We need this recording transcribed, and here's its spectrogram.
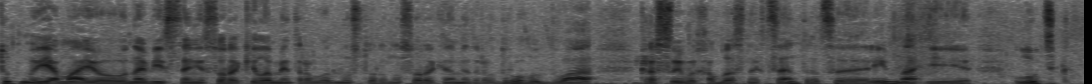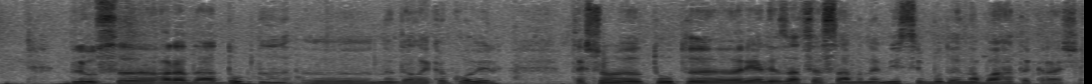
Тут ну, я маю на відстані 40 кілометрів в одну сторону, 40 кілометрів в другу. Два красивих обласних центри це Рівна і Луцьк, плюс е, города Дубна, е, недалеко Ковіль. Так що тут е, реалізація саме на місці буде набагато краще.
